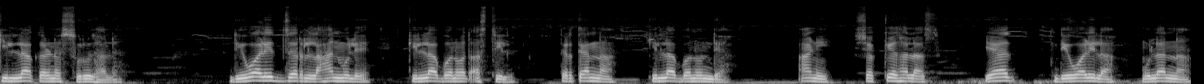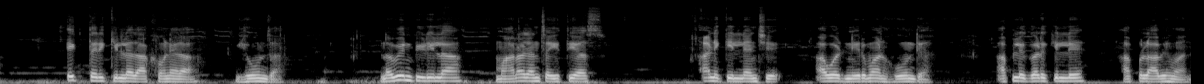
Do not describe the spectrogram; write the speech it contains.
किल्ला करणं सुरू झालं. दिवाळीत जर लहान मुले किल्ला बनवत असतील तर त्यांना किल्ला बनवून द्या. आणि शक्य झाल्यास या दिवाळीला मुलांना एक तरी किल्ला दाखवण्याला घेऊन जा. नवीन पिढीला महाराजांचा इतिहास आणि किल्ल्यांची आवड निर्माण होऊन द्या. आपले गडकिल्ले आपला अभिमान.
